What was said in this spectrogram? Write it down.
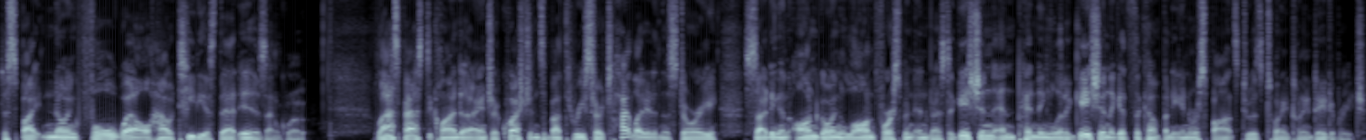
despite knowing full well how tedious that is. Unquote. LastPass declined to answer questions about the research highlighted in the story, citing an ongoing law enforcement investigation and pending litigation against the company in response to its 2020 data breach.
